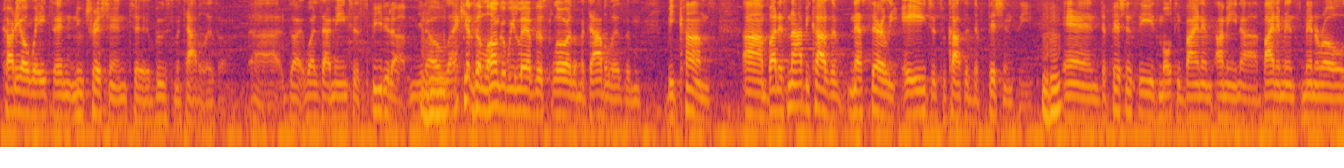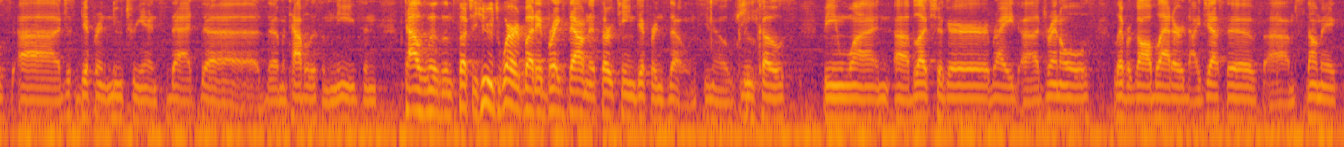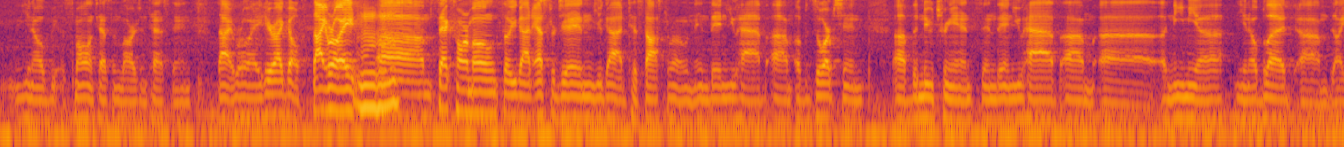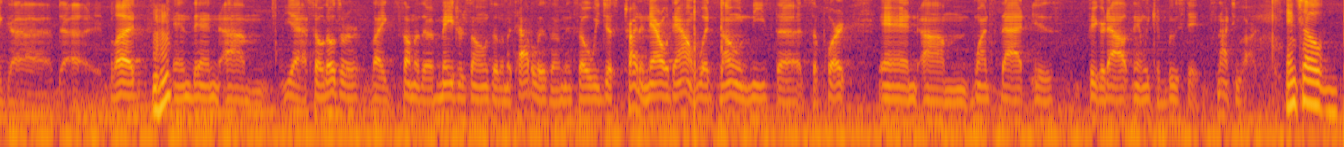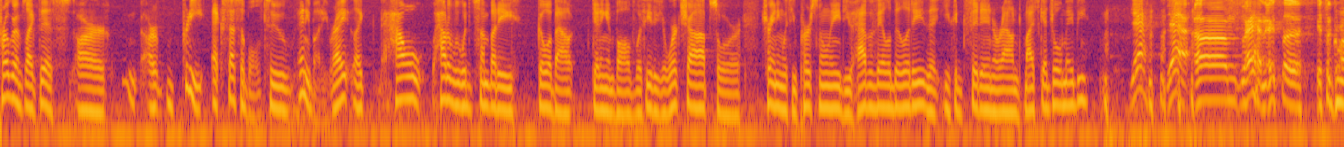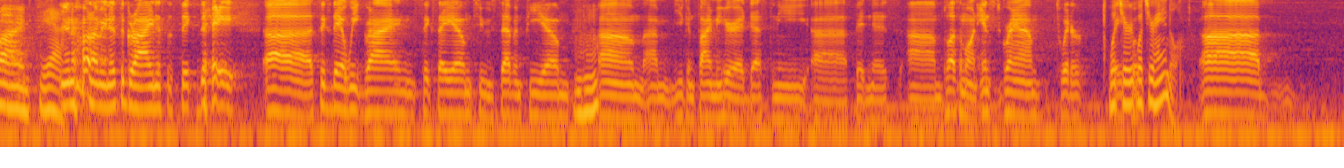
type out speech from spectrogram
cardio weights and nutrition to boost metabolism. Uh, what does that mean to speed it up? You know, mm-hmm. like the longer we live, the slower the metabolism becomes. Um, but it's not because of necessarily age; it's because of deficiency mm-hmm. and deficiencies, multivitamin, I mean, uh, vitamins, minerals, uh, just different nutrients that the the metabolism needs. And metabolism is such a huge word, but it breaks down to 13 different zones. You know, Jeez. glucose being one, uh, blood sugar, right, uh, adrenals, liver, gallbladder, digestive, um, stomach, you know, small intestine, large intestine, thyroid. Here I go. Thyroid, mm-hmm. um, sex hormones. So you got estrogen, you got testosterone, and then you have um, absorption of the nutrients, and then you have um, uh, anemia, you know, blood, um, like uh, uh, blood, mm-hmm. and then um, yeah, so those are like some of the major zones of the metabolism, and so we just try to narrow down what zone needs the support, and um, once that is figured out, then we can boost it. It's not too hard. And so programs like this are are pretty accessible to anybody, right? Like how how do, would somebody go about getting involved with either your workshops or training with you personally? Do you have availability that you could fit in around my schedule, maybe? Yeah, yeah. Um, man, it's a it's a grind. Yeah, you know what I mean. It's a grind. It's a six day. Uh, six day a week grind, 6 a.m. to 7 p.m. Mm-hmm. Um, um, you can find me here at Destiny uh, Fitness. Um, plus, I'm on Instagram, Twitter. What's Facebook. your What's your handle? Uh,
